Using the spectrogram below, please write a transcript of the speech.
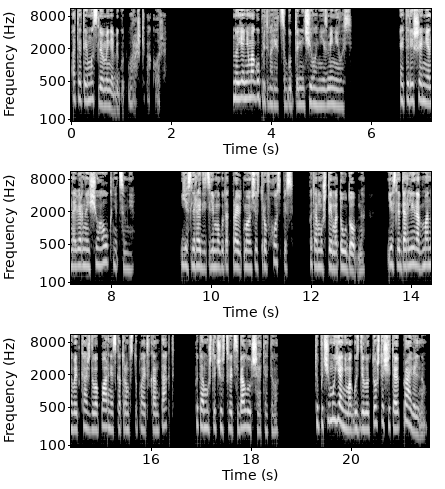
От этой мысли у меня бегут мурашки по коже. Но я не могу притворяться, будто ничего не изменилось. Это решение, наверное, еще аукнется мне. Если родители могут отправить мою сестру в хоспис, потому что им это удобно, если Дарлин обманывает каждого парня, с которым вступает в контакт, потому что чувствует себя лучше от этого, то почему я не могу сделать то, что считаю правильным?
